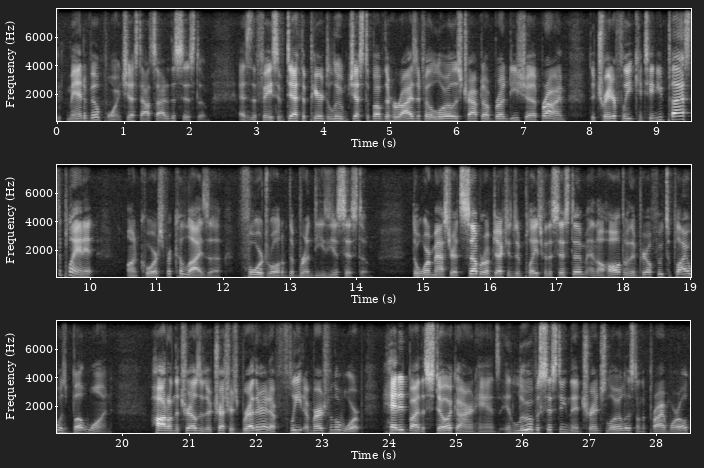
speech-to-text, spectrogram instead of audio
Mandeville Point just outside of the system. As the face of death appeared to loom just above the horizon for the loyalists trapped on Brundesia Prime, the trader fleet continued past the planet on course for Kaliza, forge world of the Brundesia system. The War Master had several objectives in place for the system, and the halt of the Imperial food supply was but one. Hot on the trails of their treacherous brethren, a fleet emerged from the warp, headed by the stoic Iron Hands. In lieu of assisting the entrenched loyalists on the Prime World,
